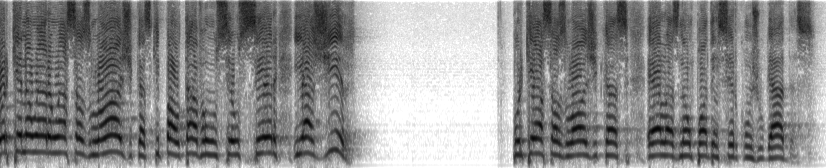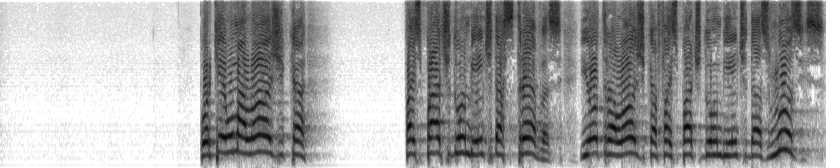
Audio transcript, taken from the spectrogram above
Porque não eram essas lógicas que pautavam o seu ser e agir. Porque essas lógicas, elas não podem ser conjugadas. Porque uma lógica faz parte do ambiente das trevas e outra lógica faz parte do ambiente das luzes.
